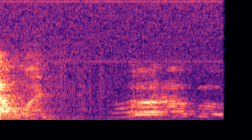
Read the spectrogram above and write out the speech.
that one.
